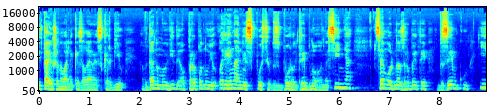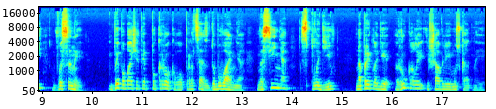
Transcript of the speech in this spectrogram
Вітаю, шанувальники зелених скарбів. В даному відео пропоную оригінальний спосіб збору дрібного насіння. Це можна зробити взимку і восени. Ви побачите покроково процес добування насіння з плодів на прикладі руколи і шаблії мускатної.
